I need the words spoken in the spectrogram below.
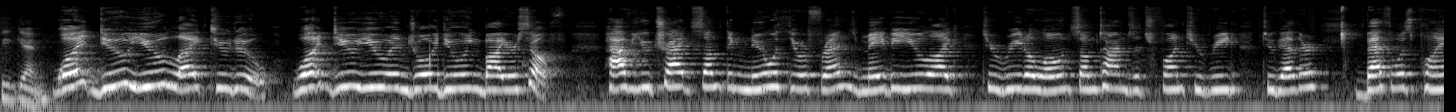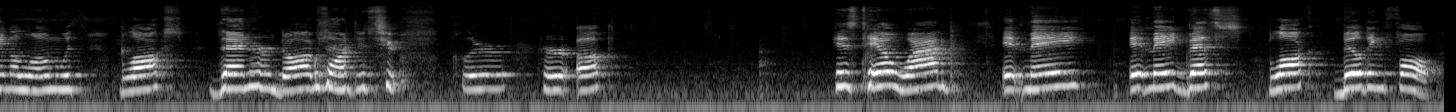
begin. What do you like to do? What do you enjoy doing by yourself? Have you tried something new with your friends? Maybe you like to read alone. Sometimes it's fun to read together. Beth was playing alone with blocks. Then her dog wanted to clear her up. His tail wagged. It made it made Beth's block building fall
